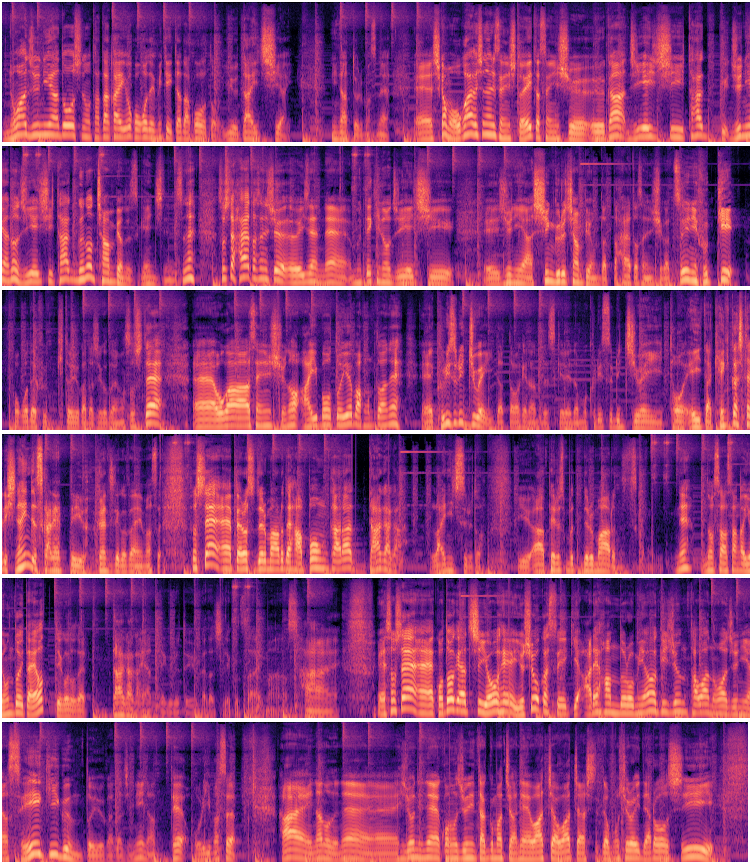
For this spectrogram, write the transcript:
ノア・ジュニア同士の戦いをここで見ていただこうという第1試合になっておりますね。えー、しかも小川義成選手とエイタ選手が GHC タッグ、ジュニアの GHC タッグのチャンピオンです、現時点ですね。そして早田選手、以前ね、無敵の GHC、えー、ジュニアシングルチャンピオンだった早田選手がついに復帰。ここで復帰という形でございます。そして、えー、小川選手の相棒といえば本当はね、えー、クリス・リッジウェイだったわけなんですけれども、クリス・リッジウェイとエイタ喧嘩したりしないんですかねっていう感じでございます。そして、えー、ペロス・デルマールでハポンからダガが来日するという、あ、ペロス・デルマールですからね、野沢さんが呼んどいたよっていうことで、ダガがやってくるという形でございます。はい。えー、そして、えー、小峠敦洋平、吉岡聖輝、アレハンドロ、宮脇潤太はノアジュニア正規軍という形になっております。はい。なのでね、えー、非常にね、この12タッグマッチはね、わちゃわちゃしてて面白いだろうし、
